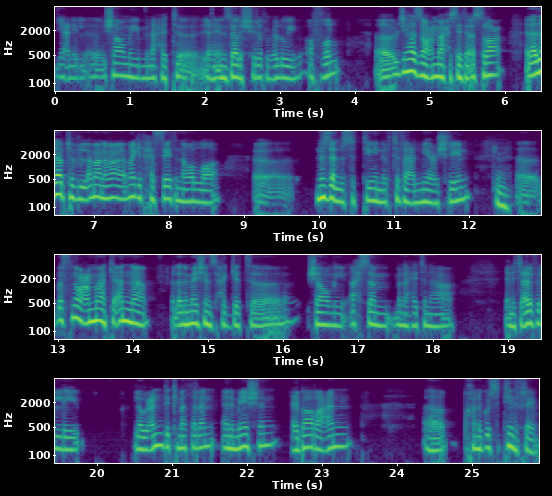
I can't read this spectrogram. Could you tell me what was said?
يعني الشاومي من ناحية يعني إنزال الشريط العلوي أفضل. آه الجهاز نوعا ما حسيته أسرع. ال adaptive للأمانة ما ما قد حسيت إنه والله آه نزل ل 60 ارتفع ل 120 جميل. آه، بس نوعا ما كأن ال animations حقت آه، شاومي أحسن من ناحية إنها يعني تعرف اللي لو عندك مثلا animation عبارة عن آه، خلينا نقول 60 frame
